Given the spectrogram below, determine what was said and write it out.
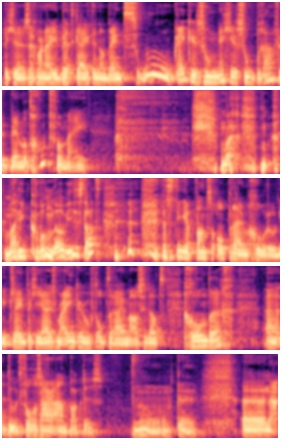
Dat je zeg maar naar je bed kijkt en dan denkt... Oeh, kijk eens hoe netjes, hoe braaf ik ben. Wat goed voor mij. Ma Marie Kondo, wie is dat? Dat is die Japanse opruimgoeroe. Die claimt dat je juist maar één keer hoeft op te ruimen als je dat grondig eh, doet. Volgens haar aanpak dus. Oh, oké. Eh, nou,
